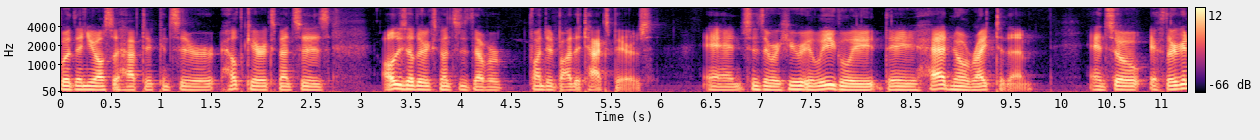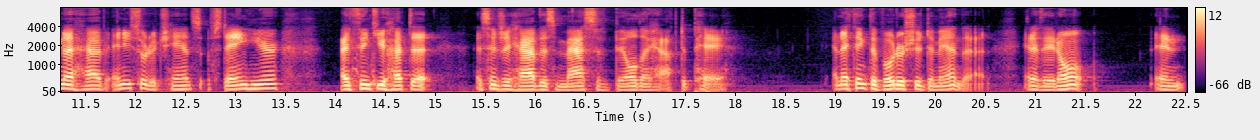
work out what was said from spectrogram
But then you also have to consider healthcare expenses, all these other expenses that were funded by the taxpayers. And since they were here illegally, they had no right to them. And so if they're going to have any sort of chance of staying here, I think you have to essentially have this massive bill they have to pay. And I think the voters should demand that. And if they don't and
